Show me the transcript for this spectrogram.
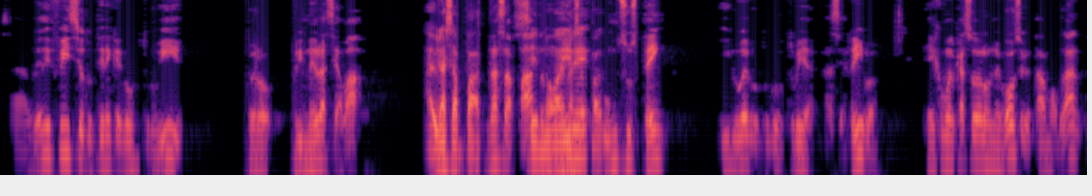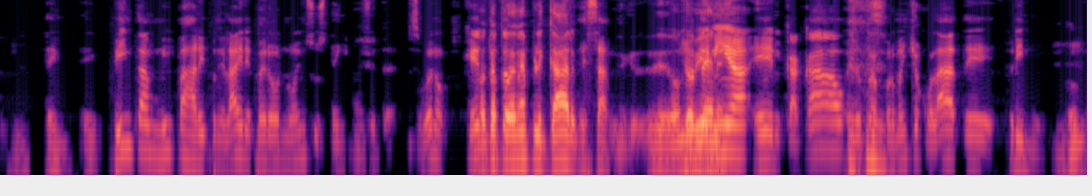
O sea, un edificio tú tienes que construir, pero primero hacia abajo. Hay una zapata. Una zapata, Si tú no hay una tienes zapata. un sustento y luego tú construyas hacia arriba. Es como el caso de los negocios que estábamos hablando. Te, te pintan mil pajaritos en el aire, pero no hay un sustento. Dice, bueno, ¿qué No te pueden explicar Exacto. de de dónde Yo viene. tenía el cacao y lo transformé en chocolate premium. Ok.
